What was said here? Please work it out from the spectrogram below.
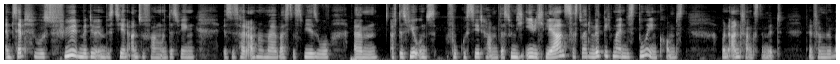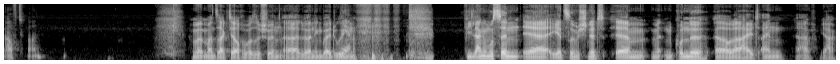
ähm, selbstbewusst fühlt, mit dem Investieren anzufangen. Und deswegen ist es halt auch nochmal was, dass wir so, ähm, auf das wir uns fokussiert haben, dass du nicht ewig lernst, dass du halt wirklich mal in das Doing kommst und anfängst damit, dein Vermögen aufzubauen. Man sagt ja auch immer so schön, äh, Learning by Doing. Ja. Ne? Wie lange muss denn äh, jetzt so im Schnitt ähm, ein Kunde äh, oder halt ein äh, ja,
